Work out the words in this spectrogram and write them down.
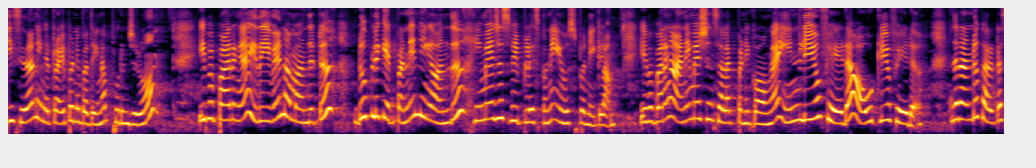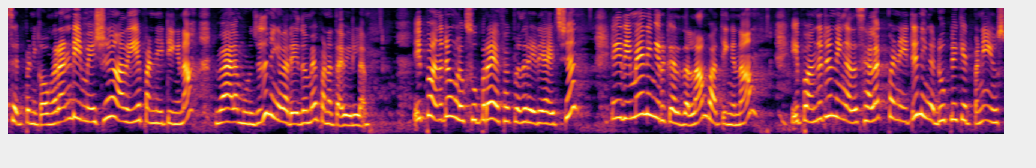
ஈஸி தான். நீங்கள் ட்ரை பண்ணி பார்த்தீங்கன்னா புரிஞ்சிடும் இப்போ பாருங்கள் இதையவே நம்ம வந்துட்டு டூப்ளிகேட் பண்ணி நீங்கள் வந்து இமேஜஸ் ரீப்ளேஸ் பண்ணி யூஸ் பண்ணிக்கலாம். இப்போ பாருங்கள் அனிமேஷன் செலக்ட் பண்ணிக்கோங்க. இன்லேயும் ஃபேடு அவுட்லேயும் ஃபேடு இந்த ரெண்டும் கரெக்டாக செட் பண்ணிக்கோங்க. ரெண்டு இமேஜும் அதையே பண்ணிட்டீங்கன்னா வேலை முடிஞ்சது. நீங்கள் வேறு எதுவுமே பண்ண தேவையில்லை. இப்போ வந்துட்டு உங்களுக்கு சூப்பராக எஃபெக்ட் வந்து ரெடி ஆயிடுச்சு. இது ரிமைனிங் இருக்கிறதெல்லாம் பார்த்தீங்கன்னா இப்போ வந்துட்டு நீங்கள் அதை செலக்ட் பண்ணிவிட்டு நீங்கள் டூப்ளிகேட் பண்ணி யூஸ்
